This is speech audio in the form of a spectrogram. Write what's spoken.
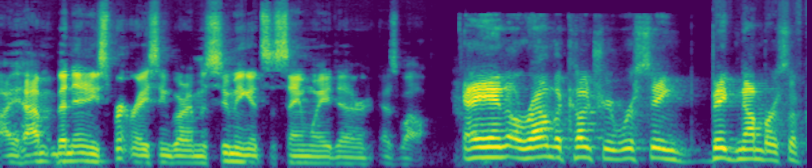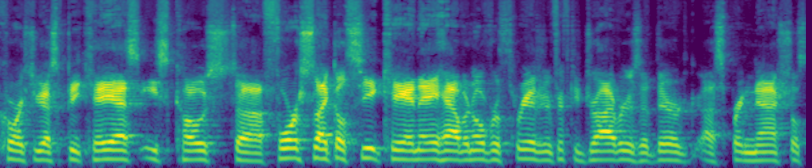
I haven't been in any sprint racing, but I'm assuming it's the same way there as well. And around the country, we're seeing big numbers. Of course, USPKS, East Coast, uh, Four Cycle CKNA having over 350 drivers at their uh, spring nationals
